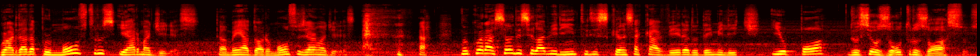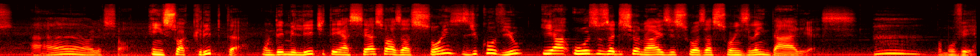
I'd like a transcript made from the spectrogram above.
Guardada por monstros e armadilhas. Também adoro monstros e armadilhas. no coração desse labirinto descansa a caveira do Demilite e o pó dos seus outros ossos. Ah, olha só. Em sua cripta, um Demilite tem acesso às ações de Covil e a usos adicionais de suas ações lendárias. Vamos ver.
